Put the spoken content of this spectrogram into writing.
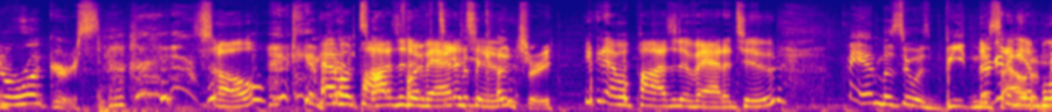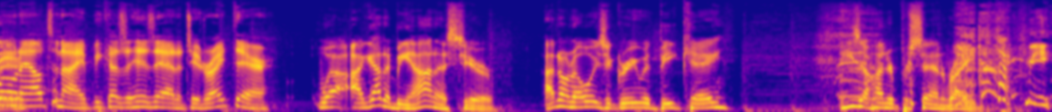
there. playing Rutgers. So have a a top positive five team in the attitude. You can have a positive attitude. Man, Mizzou is beating They're this going out to get of blown me. out tonight because of his attitude, right there. Well, I got to be honest here. I don't always agree with BK. He's 100% right. I mean,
